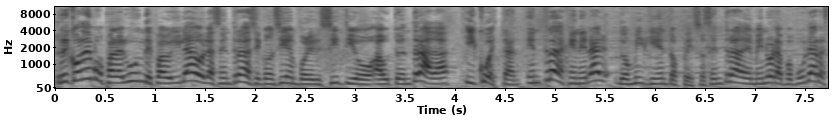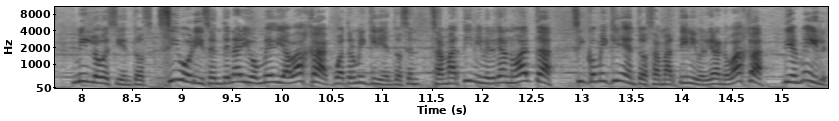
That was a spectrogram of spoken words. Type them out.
Recordemos para algún despabilado, las entradas se consiguen por el sitio Autoentrada y cuestan entrada general 2.500 pesos, entrada de menor popular 1.900, Sibori Centenario Media Baja 4.500, en San Martín y Belgrano Alta 5.500, San Martín y Belgrano Baja 10.000,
